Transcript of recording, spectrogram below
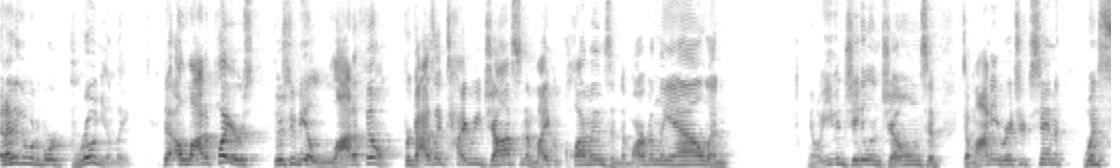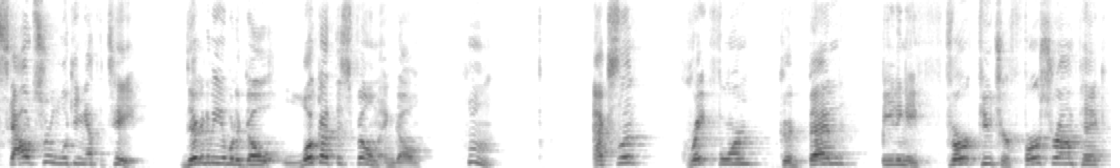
And I think it would work brilliantly Now, a lot of players, there's going to be a lot of film for guys like Tyree Johnson and Michael Clemons and DeMarvin Leal and you know even Jaylon Jones and Demani Richardson. When scouts are looking at the tape, they're going to be able to go look at this film and go, hmm, excellent, great form, good bend, beating a future first round pick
